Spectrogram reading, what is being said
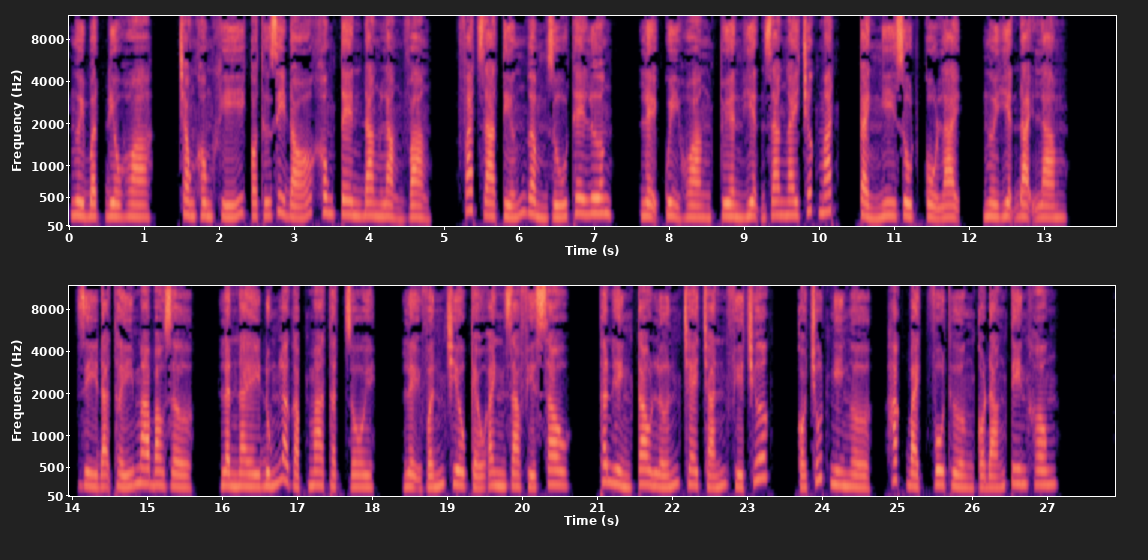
Người bật điều hòa, trong không khí có thứ gì đó không tên đang lẳng vàng, phát ra tiếng gầm rú thê lương, lệ quỷ hoàng tuyền hiện ra ngay trước mắt, cảnh nghi rụt cổ lại, người hiện đại làm. Gì đã thấy ma bao giờ, lần này đúng là gặp ma thật rồi, lệ vấn chiêu kéo anh ra phía sau, thân hình cao lớn che chắn phía trước, có chút nghi ngờ, hắc bạch vô thường có đáng tin không?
